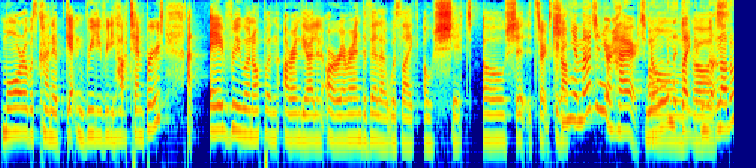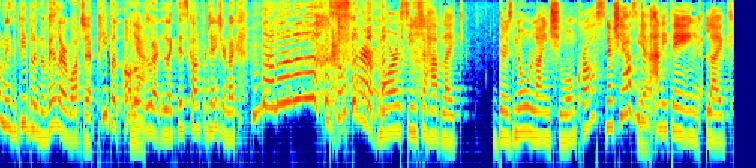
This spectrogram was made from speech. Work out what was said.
Maura was kind of getting really, really hot tempered. And everyone up and around the island or around the villa was like, oh shit, oh shit. It started to kick Can off. you imagine your heart? No Oh one, like, n- not only the people in the villa are watching it, people all Yeah. over the world, like this confrontation, like, Mala. so far, Maura seems to have like there's no line she won't cross. Now she hasn't done anything like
